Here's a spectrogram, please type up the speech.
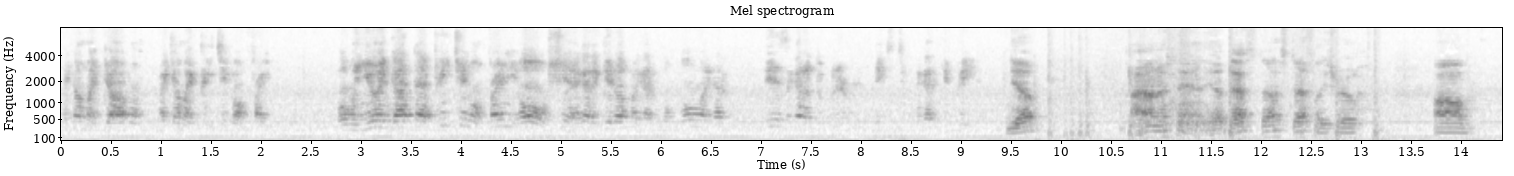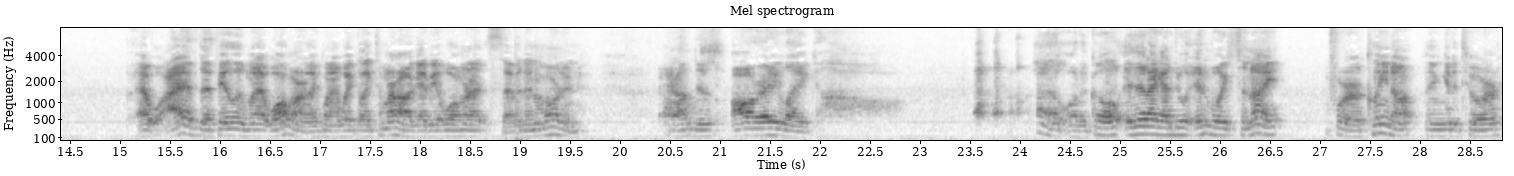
I got my job. On, I got my paycheck on Friday. But when you ain't got that paycheck on Friday, oh shit, I gotta get up. I gotta go home. I gotta do this. I gotta do whatever it takes to. I gotta get paid. Yep. I understand. Yep, that's that's definitely true. Um, at, I have that feeling when at Walmart. Like when I wake, like tomorrow, I gotta be at seven in the morning, and I'm just already like, I don't want to go. And then I gotta do an invoice tonight for a cleanup and get it to her.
